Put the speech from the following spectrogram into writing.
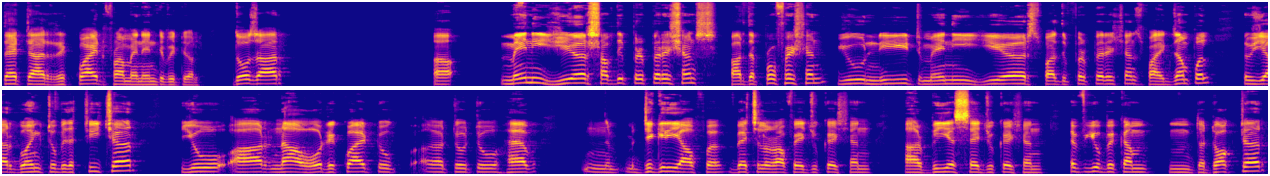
that are required from an individual. Those are uh, many years of the preparations for the profession. You need many years for the preparations. For example if you are going to be the teacher you are now required to uh, to to have um, degree of uh, bachelor of education or bs education. If you become um, the doctor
